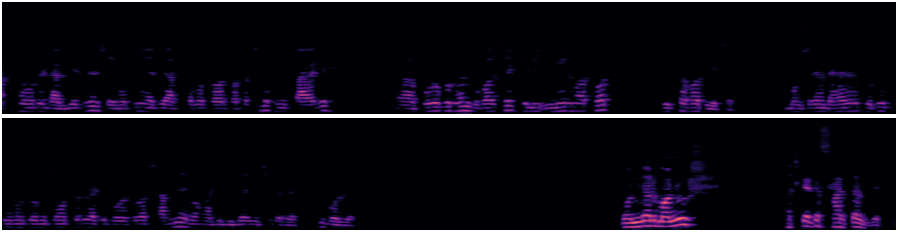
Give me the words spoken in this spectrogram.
আস্থা ভোটের ডাক দিয়েছিলেন সেই মতনই আজকে আস্থা ভোট হওয়ার কথা ছিল কিন্তু তার আগে পৌরপ্রধান গোপাল শেখ তিনি ইমেল মারফত ইস্তফা দিয়েছেন। এবং সেখানে দেখা গেল প্রচুর তৃণমূল কর্মী সমর্থকরা আজকে পৌরসভার সামনে এবং আজকে বিজয় মিছিল হয়েছে কি বলবেন? বনগার মানুষ আজকে একটা সার্কাস দেখল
